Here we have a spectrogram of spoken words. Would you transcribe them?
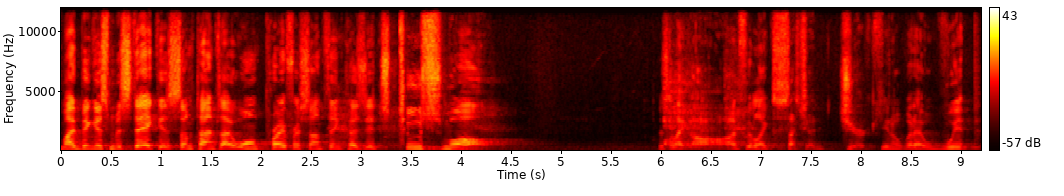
My biggest mistake is sometimes I won't pray for something because it's too small. It's like, oh, I feel like such a jerk, you know, what a wimp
